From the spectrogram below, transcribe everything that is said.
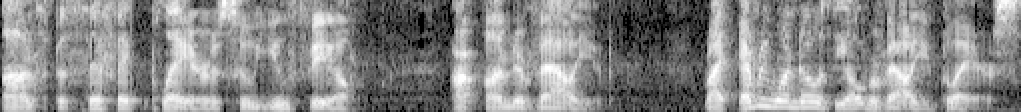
on specific players who you feel are undervalued. Right? Everyone knows the overvalued players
